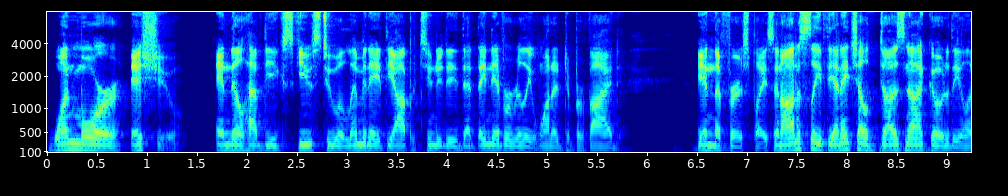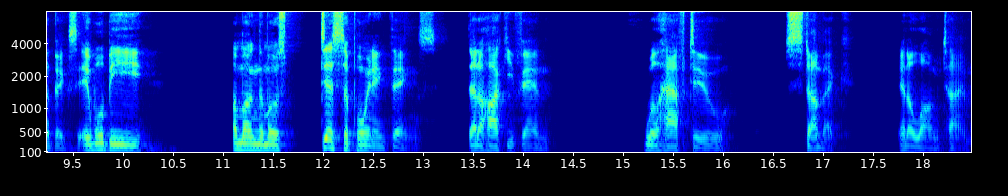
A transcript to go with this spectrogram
one more issue and they'll have the excuse to eliminate the opportunity that they never really wanted to provide in the first place. And honestly, if the NHL does not go to the Olympics, it will be among the most disappointing things that a hockey fan will have to stomach in a long time.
